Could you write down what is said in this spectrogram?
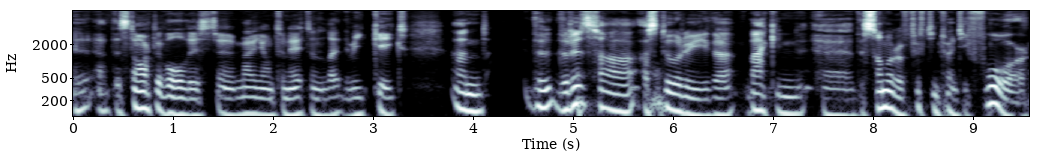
uh, at the start of all this, uh, Marie Antoinette and Let Them Eat Cakes, and there, there is a, a story that back in uh, the summer of 1524,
